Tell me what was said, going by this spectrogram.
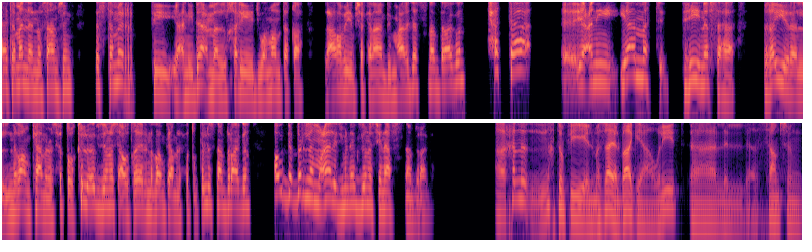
أتمنى إنه سامسونج تستمر في يعني دعم الخليج والمنطقة العربية بشكل عام بمعالجات Snapdragon حتى آه، يعني يا إما هي نفسها تغير النظام كامل وتحطه كله Exynos أو تغير النظام كامل وتحطه كله Snapdragon أو تدبر لنا معالج من Exynos ينافس Snapdragon. آه خلينا نختم في المزايا الباقية وليد آه للسامسونج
